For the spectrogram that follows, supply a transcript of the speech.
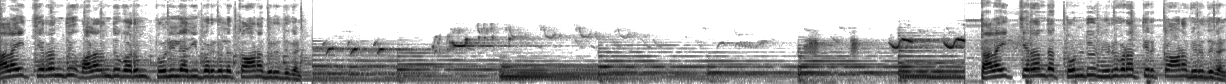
தலைச்சிறந்து வளர்ந்து வரும் தொழிலதிபர்களுக்கான விருதுகள். தலைச்சிறந்த தொண்டு நிறுவனத்திற்கான விருதுகள்.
